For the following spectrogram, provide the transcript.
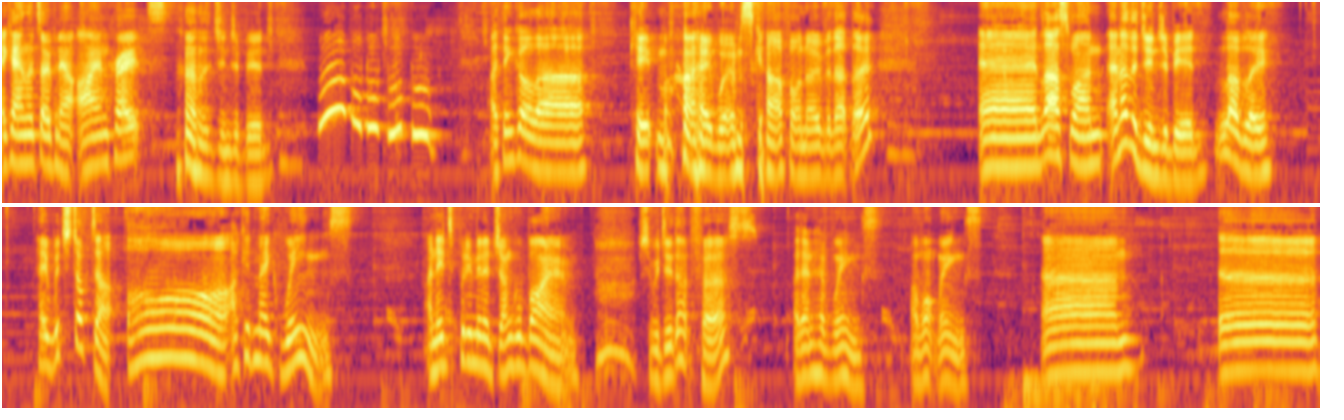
Okay, and let's open our iron crates. the ginger beard. I think I'll uh, keep my worm scarf on over that though. And last one, another ginger beard. Lovely. Hey, witch doctor. Oh, I could make wings. I need to put him in a jungle biome. Should we do that first? I don't have wings. I want wings. Um. Uh.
